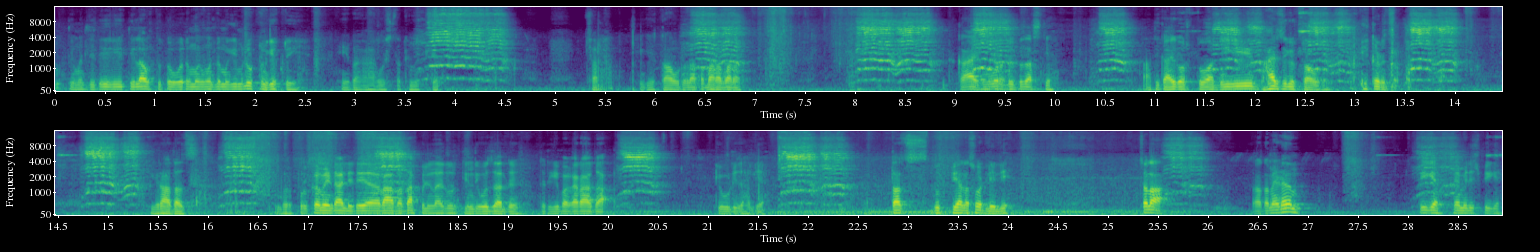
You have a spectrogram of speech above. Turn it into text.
मग ती म्हटली ती ती लावतो तोवर मग म्हटलं मग मी लुटून घेतो हे बघा अवस्था तुम्ही चला घेतो आवडून आता बरा बरा. काय ओरडतच असते आधी काय करतो? आधी बाहेरचं घेतो आहोत इकडचं ही राधाच. भरपूर कमेंट आले ते. राधा दाखवली नाही दोन तीन दिवस झाले. तर ही बघा राधा केवढी झाली आताच दूध प्यायला सोडलेली. चला. राधा मॅडम. पी घ्या फॅमिलीच पी घ्या.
